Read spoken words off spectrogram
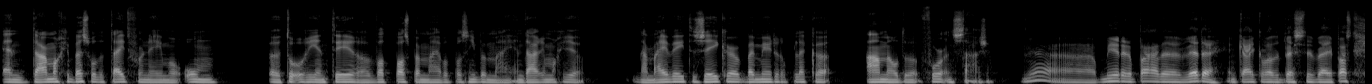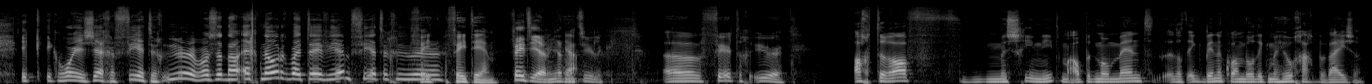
En daar mag je best wel de tijd voor nemen om uh, te oriënteren. Wat past bij mij, wat past niet bij mij. En daarin mag je, naar mij weten, zeker bij meerdere plekken aanmelden voor een stage. Ja, op meerdere paarden wedden en kijken wat het beste bij je past. Ik, ik hoor je zeggen 40 uur. Was dat nou echt nodig bij TVM? 40 uur? V VTM. VTM, ja, natuurlijk. Uh, 40 uur. Achteraf misschien niet, maar op het moment dat ik binnenkwam wilde ik me heel graag bewijzen.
